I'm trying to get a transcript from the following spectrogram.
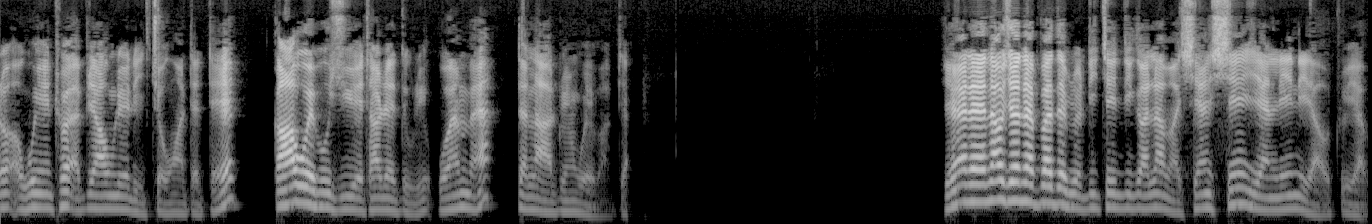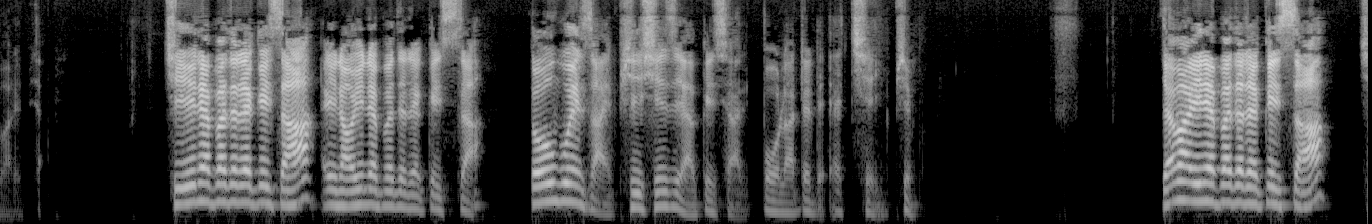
တော့အဝင်အထွက်အပြောင်းအလဲတွေကြုံရတတ်တယ်။ကားဝယ်ဖို့ရည်ရွယ်ထားတဲ့သူတွေဝမ်းမတ်တစ်လအတွင်းဝယ်ပါဗျ။ရန်တဲ့နောက်ချက်နဲ့ပတ်သက်ပြီးတော့ဒီချိန်ဒီကာလမှာရှန်ရှင်းရန်လင်းနေတာကိုတွေ့ရပါတယ်ဗျ။ ခြေရည်နဲ့ပတ်သက်တဲ့ကိစ္စအိမ်တော်ရေးနဲ့ပတ်သက်တဲ့ကိစ္စသုံးပွင့်ဆိုင်ဖြည့်ရှင်းစရာကိစ္စတွေပေါ်လာတတ်တဲ့အချိန်ဖြစ်ပါ။ကျမကြီးနဲ့ပတ်သက်တဲ့ကိစ္စရ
